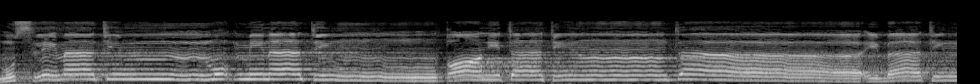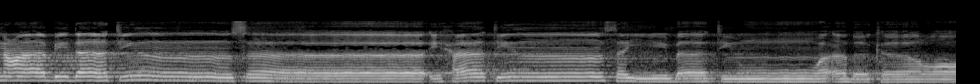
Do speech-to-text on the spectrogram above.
مسلمات مؤمنات قانتات تائبات عابدات سائحات ثيبات وأبكارا.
